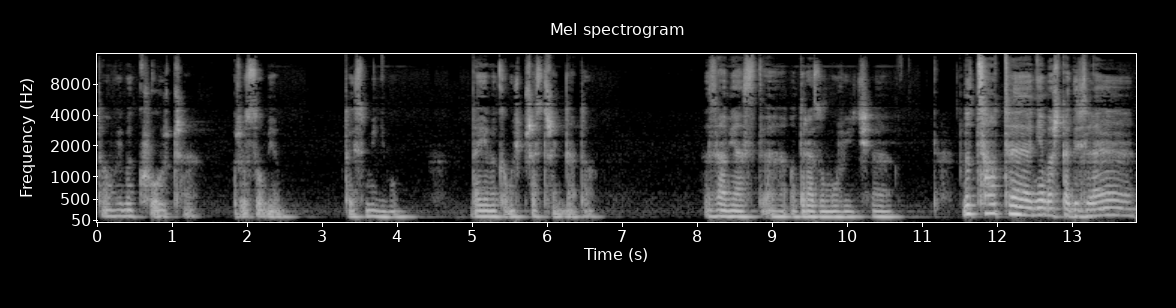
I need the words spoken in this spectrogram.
to mówimy, kurczę, rozumiem. To jest minimum. Dajemy komuś przestrzeń na to. Zamiast e, od razu mówić, e, no co ty, nie masz tak źle,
